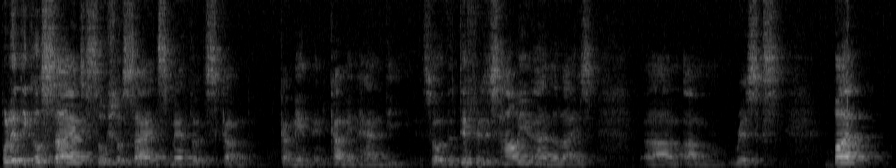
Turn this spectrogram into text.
political science, social science methods come, come in and come in handy. So the difference is how you analyze um, um, risks. But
